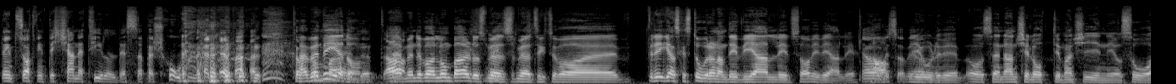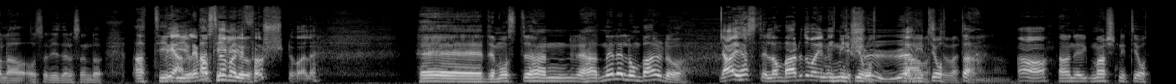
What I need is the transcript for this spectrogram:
Det är inte så att vi inte känner till dessa personer. Det Nej men det är de. mindet. Nej, Ja, men det var Lombardo som jag, som jag tyckte var, eh, för det är ganska stora namn, det är Vialli, sa vi Vialli? Ja, vi sa det Vialli. gjorde vi. Och sen Ancelotti, Mancini och Sola och så vidare. Och sen då Attilio. Vialli måste ha Attilio. varit först då eller? Eh, det måste han, han eller Lombardo? Ja just det, Lombardo var ju 97. 98. Ja, måste 98. varit det. Ja, Han är mars 98.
